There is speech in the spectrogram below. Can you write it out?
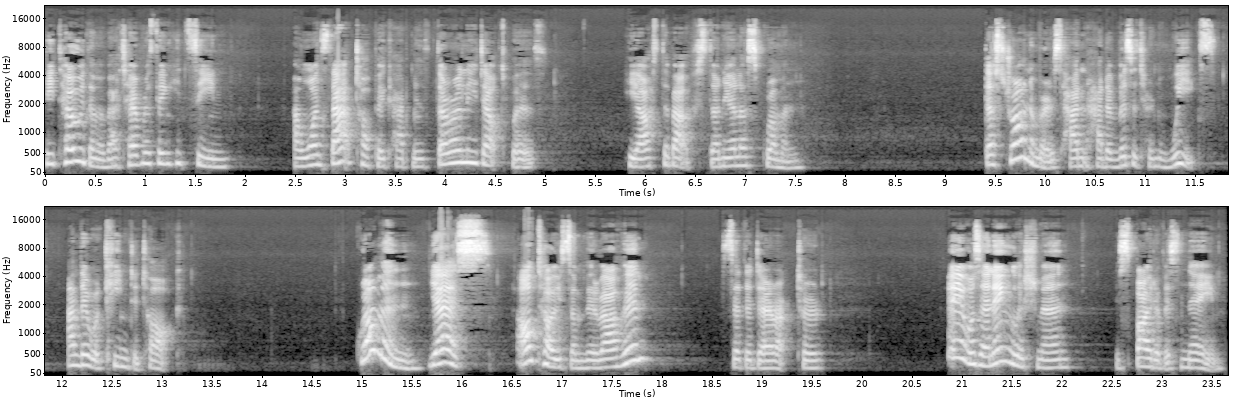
He told them about everything he'd seen, and once that topic had been thoroughly dealt with, he asked about Stanislaus Grumman. The astronomers hadn't had a visitor in weeks, and they were keen to talk. Grumman, yes, I'll tell you something about him, said the director. He was an Englishman, in spite of his name.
